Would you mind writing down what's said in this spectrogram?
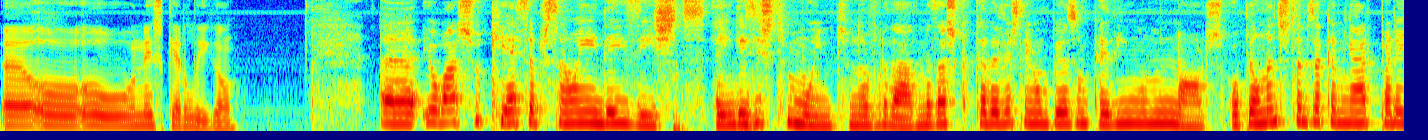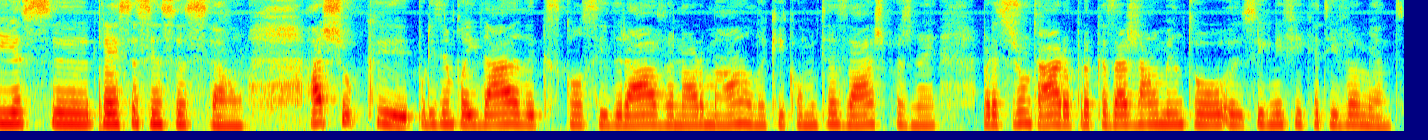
uh, ou, ou nem sequer ligam? Uh, eu acho que essa pressão ainda existe, ainda existe muito, na verdade, mas acho que cada vez tem um peso um bocadinho menor, ou pelo menos estamos a caminhar para, esse, para essa sensação. Acho que, por exemplo, a idade que se considerava normal, aqui com muitas aspas, né, para se juntar ou para casar já aumentou eh, significativamente.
